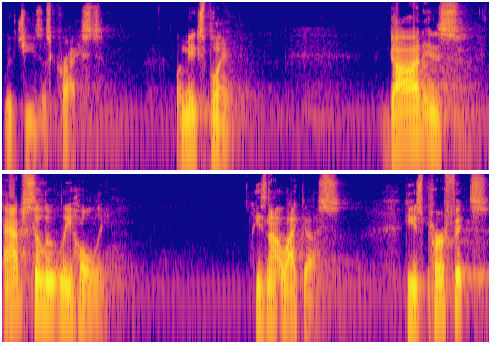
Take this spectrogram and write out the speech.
with Jesus Christ. Let me explain. God is absolutely holy. He's not like us. He is perfect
